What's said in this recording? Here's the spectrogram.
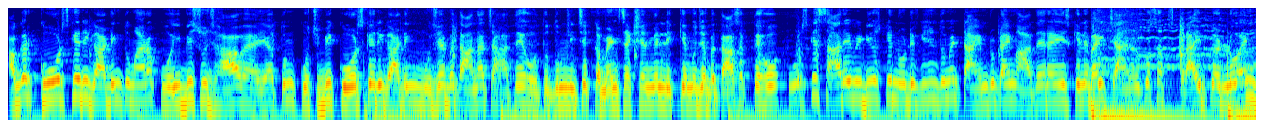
अगर कोर्स के रिगार्डिंग तुम्हारा कोई भी सुझाव है या तुम कुछ भी कोर्स के रिगार्डिंग मुझे बताना चाहते हो तो तुम नीचे कमेंट सेक्शन में लिख के मुझे बता सकते हो। कोर्स के सारे वीडियोस के नोटिफिकेशन तुम्हें टाइम टू टाइम आते रहे। इसके लिए भाई चैनल को सब्सक्राइब कर लो एंड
